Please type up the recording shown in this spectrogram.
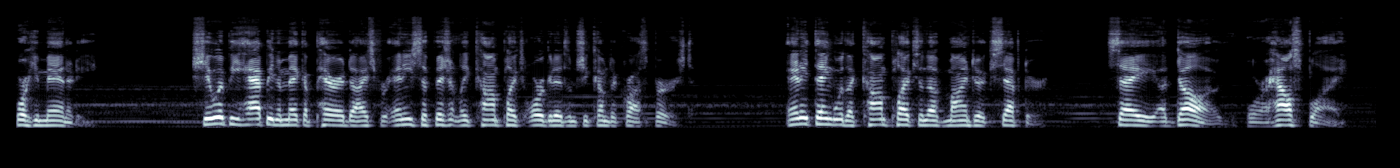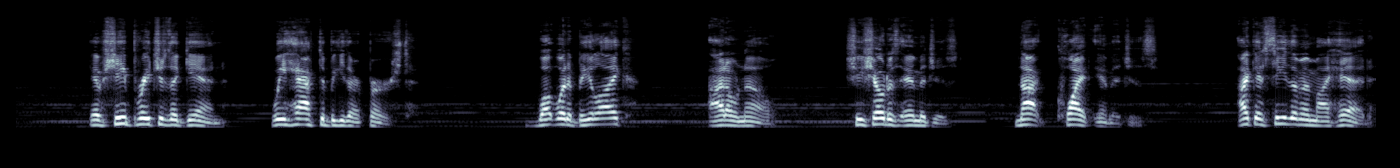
For humanity. She would be happy to make a paradise for any sufficiently complex organism she comes across first. Anything with a complex enough mind to accept her. Say, a dog, or a housefly. If she breaches again, we have to be there first. What would it be like? I don't know. She showed us images. Not quite images. I can see them in my head,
